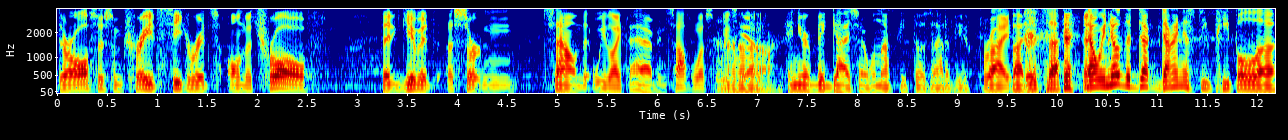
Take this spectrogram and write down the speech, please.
There are also some trade secrets on the trough that give it a certain sound that we like to have in Southwest Louisiana. Ah, and you're a big guy, so I will not beat those out of you. Right. But it's uh, now we know the Duck Dynasty people uh,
